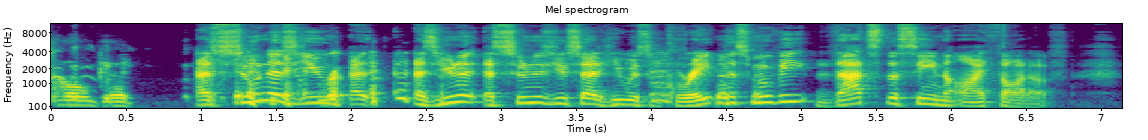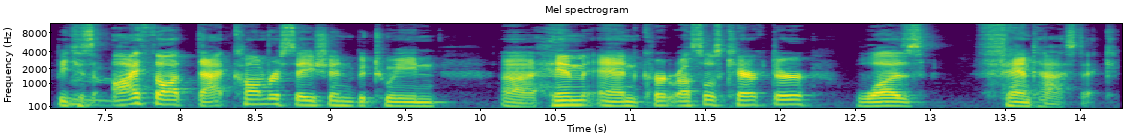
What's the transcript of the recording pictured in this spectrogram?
so good. As soon as you as, as you as soon as you said he was great in this movie, that's the scene I thought of because Hmm. I thought that conversation between uh, him and Kurt Russell's character was fantastic.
